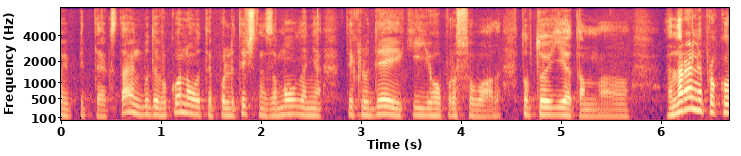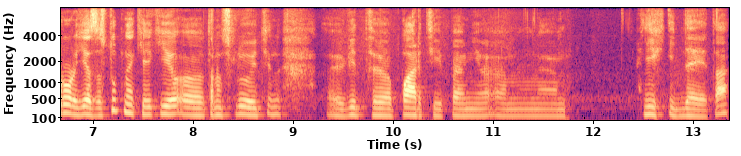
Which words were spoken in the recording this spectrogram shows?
е, підтекст. Та? Він буде виконувати політичне замовлення тих людей, які його просували. Тобто є там е, генеральний прокурор, є заступники, які транслюють від партії певні. Їх ідеї. Та?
